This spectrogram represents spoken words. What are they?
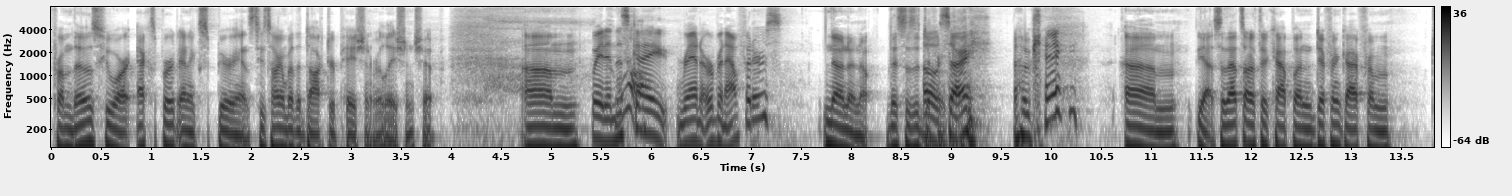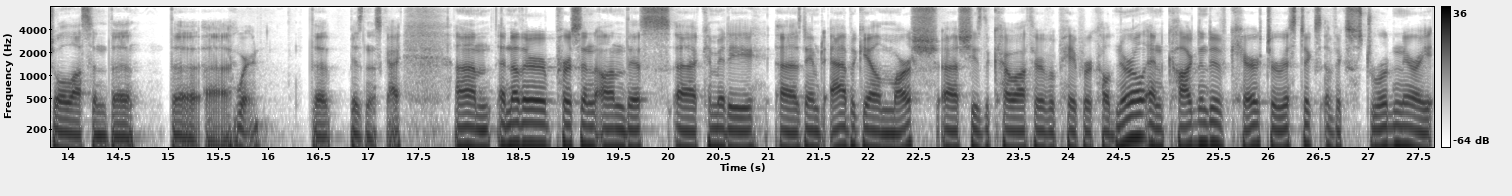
from those who are expert and experienced. He's talking about the doctor patient relationship. Um, Wait, and this guy ran Urban Outfitters? No, no, no. This is a different Oh, sorry. Okay. Um, yeah, so that's Arthur Caplan, different guy from Joel Lawson, the the uh, Word. The business guy. Um, another person on this uh, committee uh, is named Abigail Marsh. Uh, she's the co-author of a paper called "Neural and Cognitive Characteristics of Extraordinary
